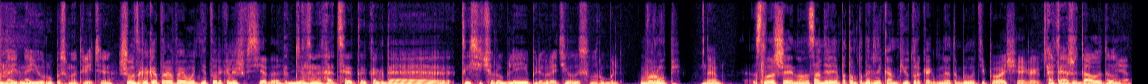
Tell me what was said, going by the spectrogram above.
на, на Юру посмотрите. Шутка, которую поймут не только лишь все, да? Деноминация – это когда тысяча рублей превратилась в рубль. В рубь. Да. Слушай, ну на самом деле мне потом подарили компьютер, как бы, но это было типа вообще как... А ты ожидал этого? Нет.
